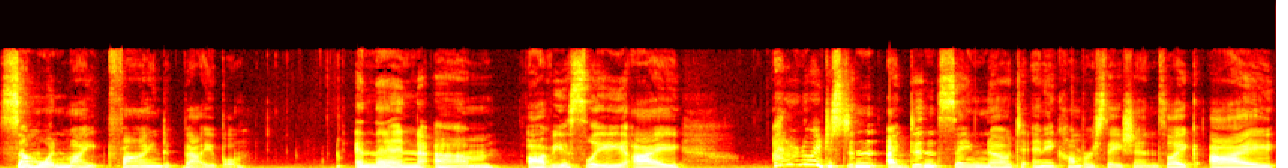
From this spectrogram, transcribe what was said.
someone might find valuable. And then um, obviously I I don't know, I just didn't I didn't say no to any conversations. Like I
